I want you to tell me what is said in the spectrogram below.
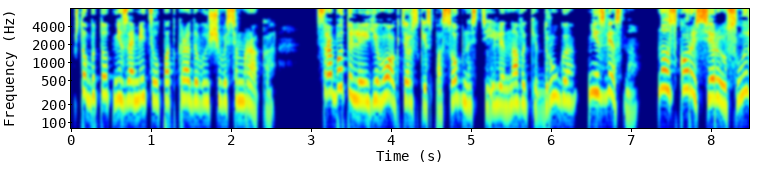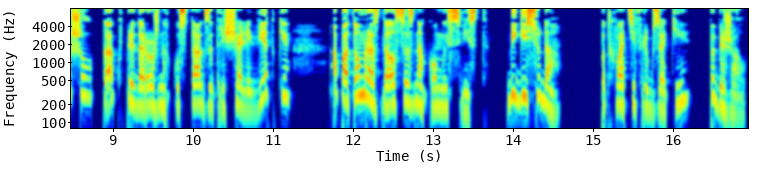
чтобы тот не заметил подкрадывающегося мрака — Сработали его актерские способности или навыки друга, неизвестно. Но скоро Серый услышал, как в придорожных кустах затрещали ветки, а потом раздался знакомый свист. «Беги сюда!» Подхватив рюкзаки, побежал.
